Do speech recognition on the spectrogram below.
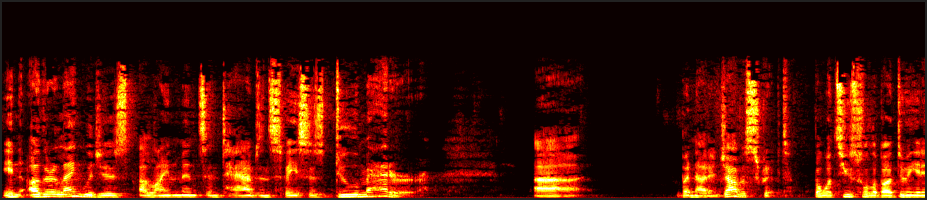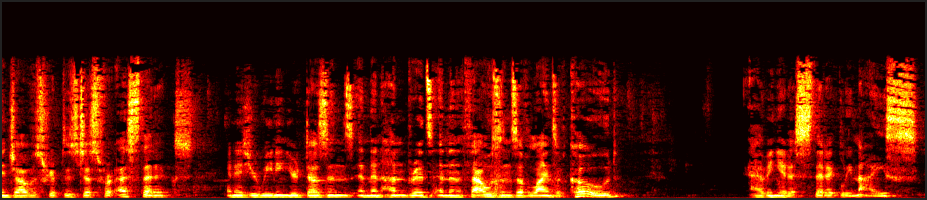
In other languages, alignments and tabs and spaces do matter, uh, but not in JavaScript. But what's useful about doing it in JavaScript is just for aesthetics, and as you're reading your dozens and then hundreds and then thousands of lines of code, having it aesthetically nice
